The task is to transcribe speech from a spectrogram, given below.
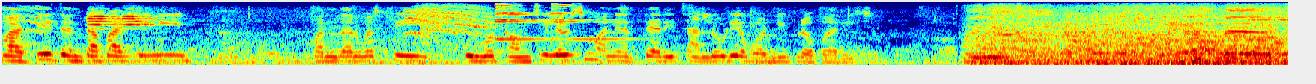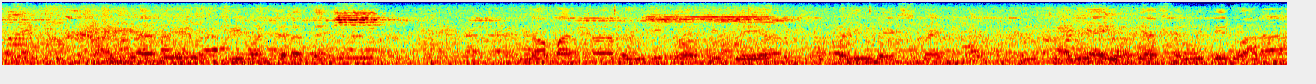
ભારતીય જનતા પાર્ટીની પંદર વર્ષથી પૂર્વ કાઉન્સિલર છું અને અત્યારે ચાંદલોડિયા વોર્ડની પ્રભારી છું એટલે જીવંત હૃદય ન માત્ર Ranji trophy player opening batsman કાલિયા ઇતિહાસ સમિતિ દ્વારા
